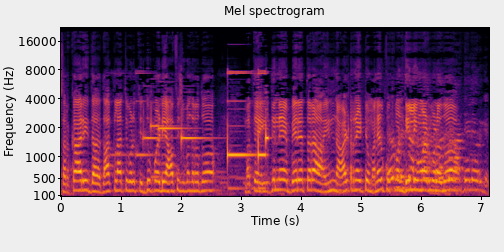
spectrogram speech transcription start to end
ಸರ್ಕಾರಿ ದಾ- ದಾಖಲಾತಿಗಳು ತಿದ್ದುಪಡಿ ಆಫೀಸ್ ಬಂದಿರೋದು ಮತ್ತೆ ಇದನ್ನೇ ಬೇರೆ ತರ ಇನ್ನು ಆಲ್ಟರ್ನೇಟಿವ್ ಮನೇಲಿ ಕುತ್ಕೊಂಡು ಡೀಲಿಂಗ್ ಮಾಡ್ಕೊಳ್ಳೋದು. ಅಂತ ಹೇಳಿ ಅವ್ರಿಗೆ.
